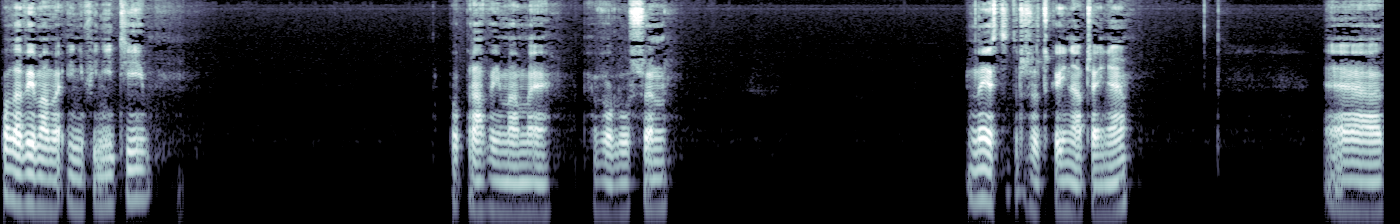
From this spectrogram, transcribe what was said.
Po lewej mamy Infinity. Po prawej mamy Evolution. No jest to troszeczkę inaczej, nie? E,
